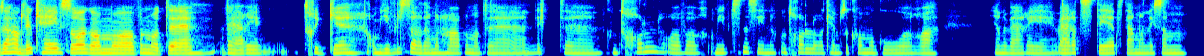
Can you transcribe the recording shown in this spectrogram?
Så handler jo caves òg om å på en måte være i trygge omgivelser, der man har på en måte litt kontroll over omgivelsene sine, og kontroll over hvem som kommer og går, og gjerne være, i, være et sted der man liksom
